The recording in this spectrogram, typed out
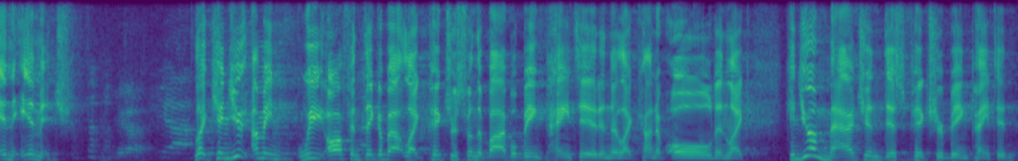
an image. Like, can you? I mean, we often think about like pictures from the Bible being painted and they're like kind of old, and like, can you imagine this picture being painted?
